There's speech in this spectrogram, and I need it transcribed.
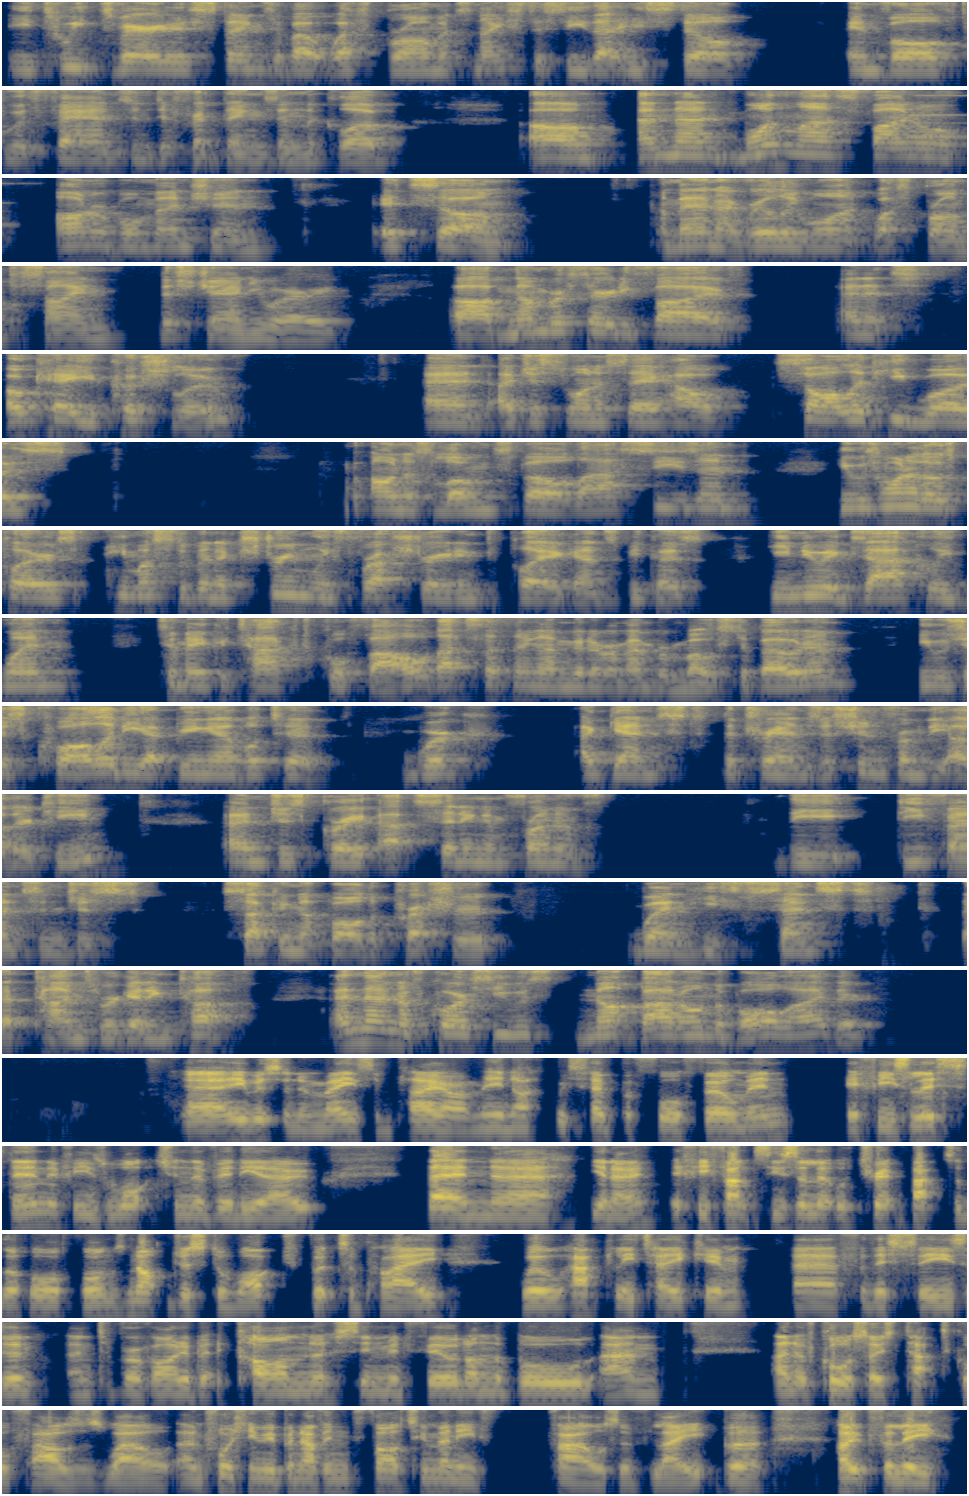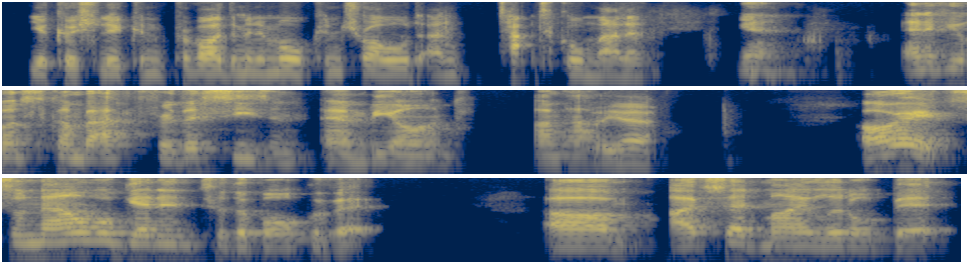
he tweets various things about West Brom. It's nice to see that he's still involved with fans and different things in the club. Um, and then one last final honorable mention. It's um, a man I really want West Brom to sign this January. Uh, number 35, and it's Okay, Yokuslu. And I just want to say how solid he was on his loan spell last season. He was one of those players, he must have been extremely frustrating to play against because he knew exactly when to make a tactical foul. That's the thing I'm going to remember most about him. He was just quality at being able to work against the transition from the other team and just great at sitting in front of the defense and just sucking up all the pressure when he sensed that times were getting tough. And then, of course, he was not bad on the ball either. Yeah, he was an amazing player. I mean, like we said before filming, if he's listening, if he's watching the video, then uh, you know, if he fancies a little trip back to the Hawthorns, not just to watch but to play, we'll happily take him uh, for this season and to provide a bit of calmness in midfield on the ball and and of course those tactical fouls as well. Unfortunately, we've been having far too many fouls of late, but hopefully Yokuslu can provide them in a more controlled and tactical manner. Yeah, and if he wants to come back for this season and beyond, I'm happy. But yeah. All right, so now we'll get into the bulk of it. Um, I've said my little bit.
